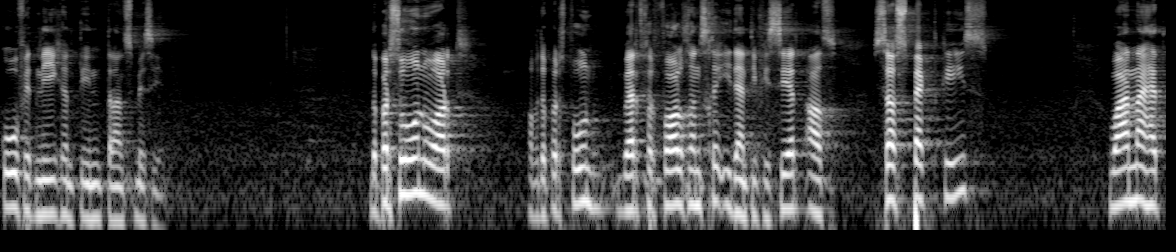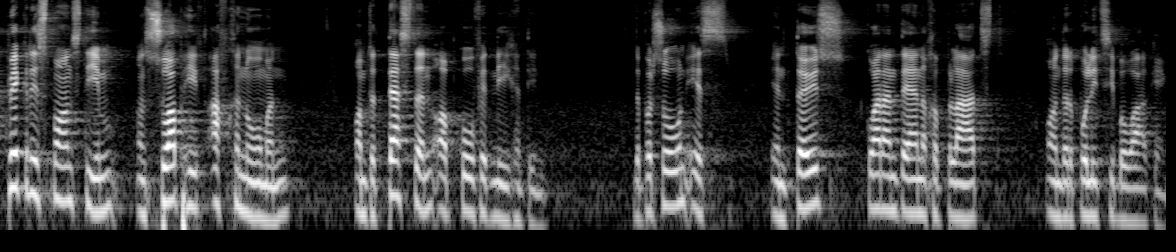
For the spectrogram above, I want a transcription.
COVID-19-transmissie. De persoon, wordt, of de persoon werd vervolgens geïdentificeerd als suspect case, waarna het Quick Response Team een swab heeft afgenomen om te testen op COVID-19. De persoon is in thuis quarantaine geplaatst onder politiebewaking.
